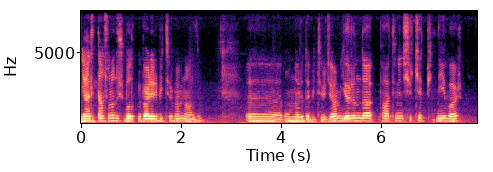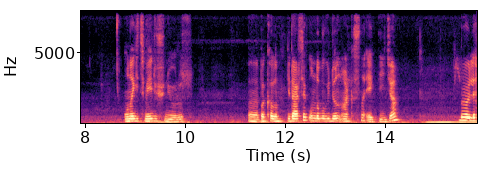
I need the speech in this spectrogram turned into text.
geldikten sonra da şu balık biberleri bitirmem lazım. Ee, onları da bitireceğim. Yarın da Fatih'in şirket pikniği var. Ona gitmeyi düşünüyoruz. Ee, bakalım gidersek onu da bu videonun arkasına ekleyeceğim. Böyle.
